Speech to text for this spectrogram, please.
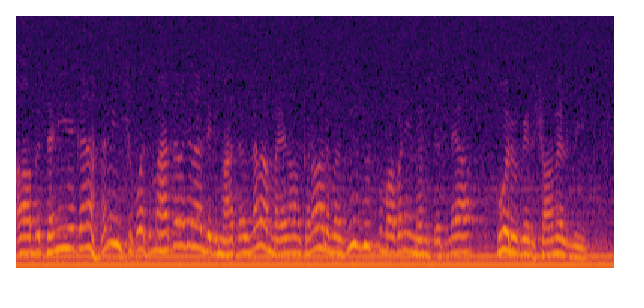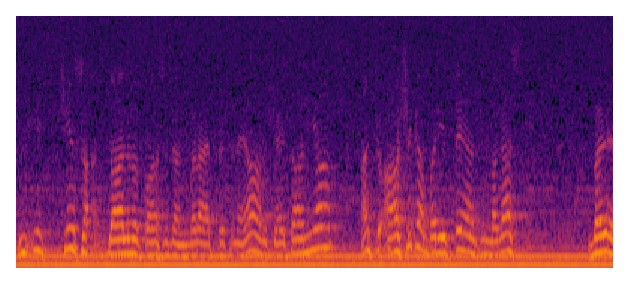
آب تنیے کنا ہمین چکوت محتل کنا دیکھ محتل نبا میدان کنا نبا زود زود کما بنی ہم فتنہ ہور بین شامل بھی۔ یہ چیز ظالم پاسدن برای فتنیان شیطانیان ہنچو عاشقا بریتے ہیں ہنچو مگس۔ بڑے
